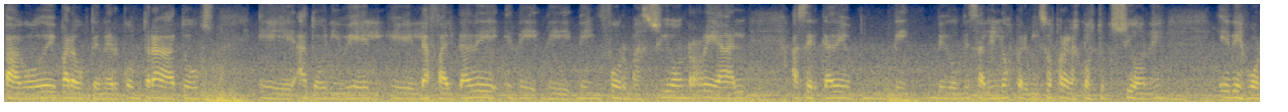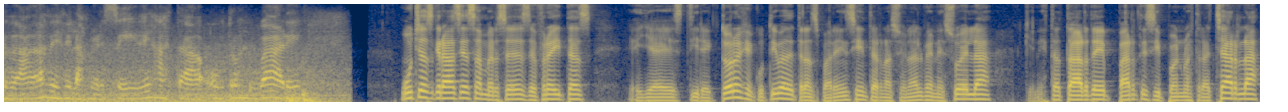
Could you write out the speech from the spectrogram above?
pago de, para obtener contratos a todo nivel, la falta de, información real acerca de, de dónde salen los permisos para las construcciones desbordadas desde las Mercedes hasta otros lugares. Muchas gracias a Mercedes de Freitas ella es directora ejecutiva de Transparencia Internacional Venezuela, quien esta tarde participó en nuestra charla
